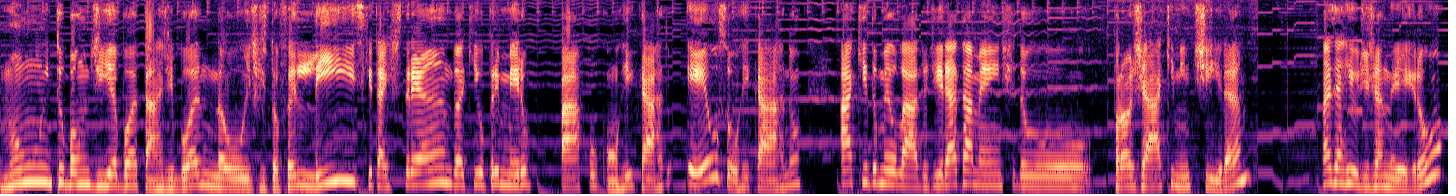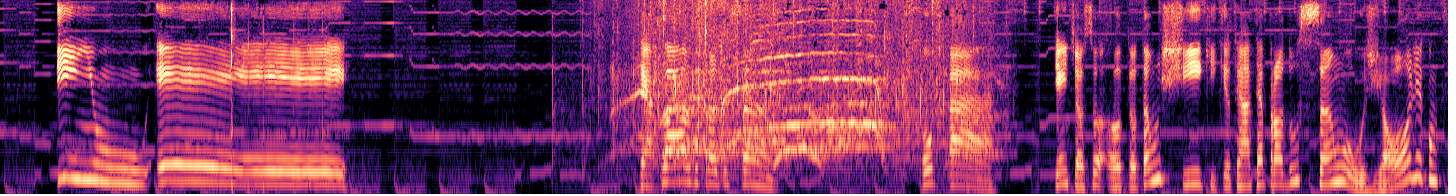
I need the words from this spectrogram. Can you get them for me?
Muito bom dia, boa tarde, boa noite. Estou feliz que está estreando aqui o primeiro papo com o Ricardo. Eu sou o Ricardo, aqui do meu lado, diretamente do Projac, mentira. Mas é Rio de Janeiro. Pinho! E... Tem aplauso, produção! Opa! Gente, eu, sou, eu tô tão chique que eu tenho até produção hoje. Olha como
